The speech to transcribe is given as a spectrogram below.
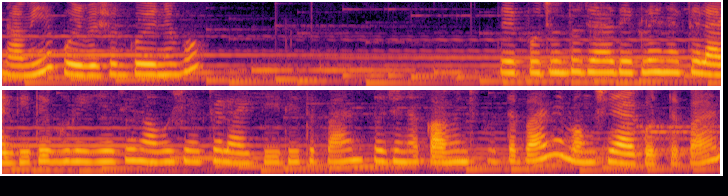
নামিয়ে পরিবেশন করে নেব। তো এই পর্যন্ত যারা দেখলেন একটা লাইক দিতে ভুলে গিয়েছেন, অবশ্যই একটা লাইক দিয়ে দিতে পারেন, প্রয়োজনে কমেন্ট করতে পারেন এবং শেয়ার করতে পারেন।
